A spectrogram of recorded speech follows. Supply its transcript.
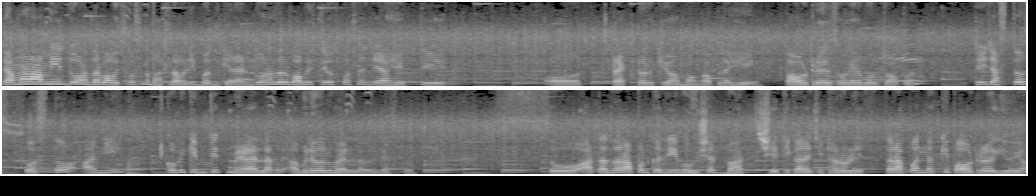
त्यामुळं आम्ही दोन हजार बावीसपासून भात लावणी बंद केला आणि दोन हजार बावीस तेवीसपासून जे आहेत ते ट्रॅक्टर किंवा मग आपलं हे पावर ट्रेल्स वगैरे बोलतो आपण ते जास्त स्वस्त आणि कमी किमतीत मिळायला लागले अवेलेबल व्हायला लागले जास्त. सो आता जर आपण कधी भविष्यात भात शेती करायची ठरवली तर आपण नक्की पावडर घेऊया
